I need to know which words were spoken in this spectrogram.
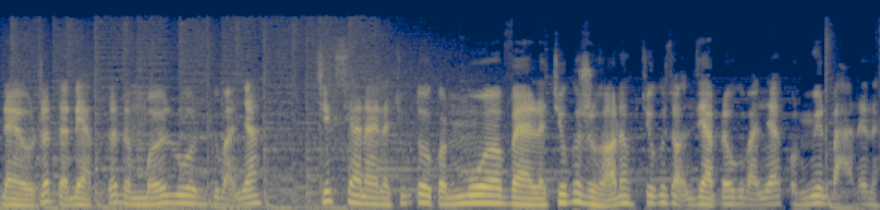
đều rất là đẹp, rất là mới luôn các bạn nhé chiếc xe này là chúng tôi còn mua về là chưa có rửa đâu, chưa có dọn dẹp đâu các bạn nhé còn nguyên bản đây này.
